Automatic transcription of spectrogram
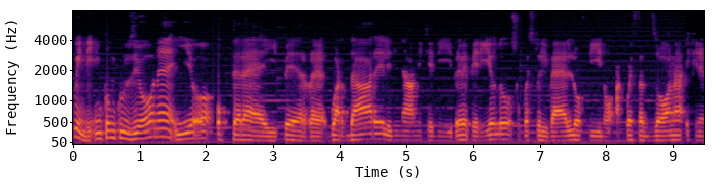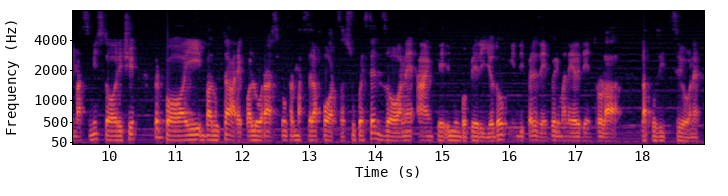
Quindi in conclusione io opterei per guardare le dinamiche dinamiche di breve periodo su questo livello fino a questa zona e fino ai massimi storici per poi valutare qualora si confermasse la forza su queste zone anche il lungo periodo quindi per esempio rimanere dentro la, la posizione.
